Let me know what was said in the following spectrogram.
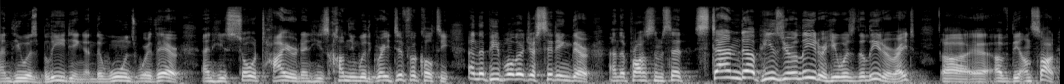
and he was bleeding and the wounds were there. And he's so tired and he's coming with great difficulty. And the people are just sitting there. And the Prophet said stand up he's your leader. He was the leader right uh, of the Ansar.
